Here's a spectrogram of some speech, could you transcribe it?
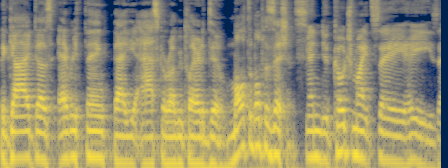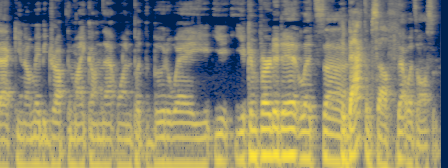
the guy does everything that you ask a rugby player to do. Multiple positions. And your coach might say, "Hey, Zach, you know, maybe drop the mic on that one, put the boot away. You you, you converted it. Let's." Uh, He backed himself. that was awesome.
